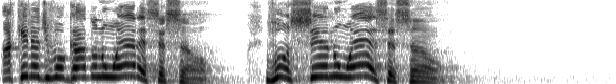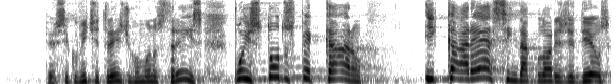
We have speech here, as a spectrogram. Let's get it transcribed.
Aquele advogado não era exceção, você não é exceção. Versículo 23 de Romanos 3: Pois todos pecaram e carecem da glória de Deus,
